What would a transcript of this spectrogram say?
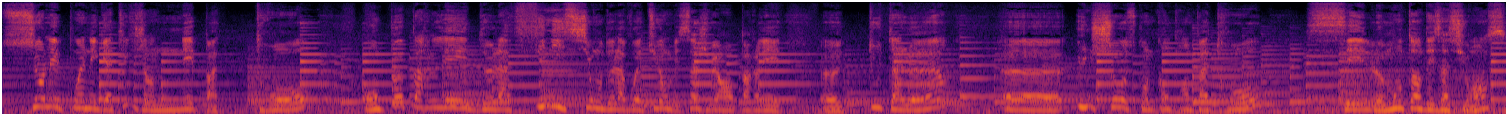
sur les points négatifs, j'en ai pas trop. On peut parler de la finition de la voiture, mais ça je vais en parler euh, tout à l'heure. Euh, une chose qu'on ne comprend pas trop, c'est le montant des assurances.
